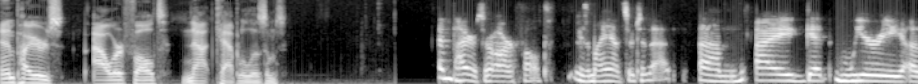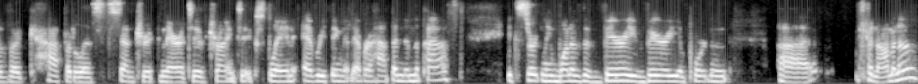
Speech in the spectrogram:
empires our fault, not capitalism's? Empires are our fault, is my answer to that. Um, I get weary of a capitalist centric narrative trying to explain everything that ever happened in the past. It's certainly one of the very, very important uh, phenomena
